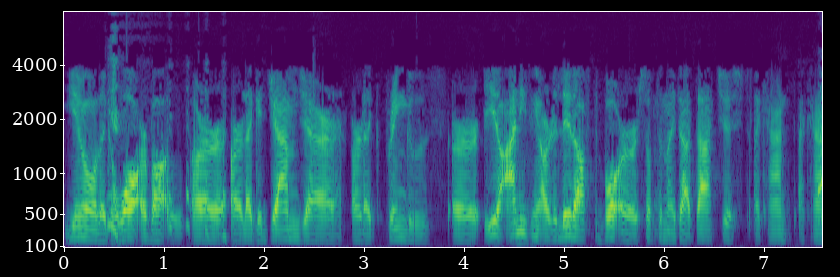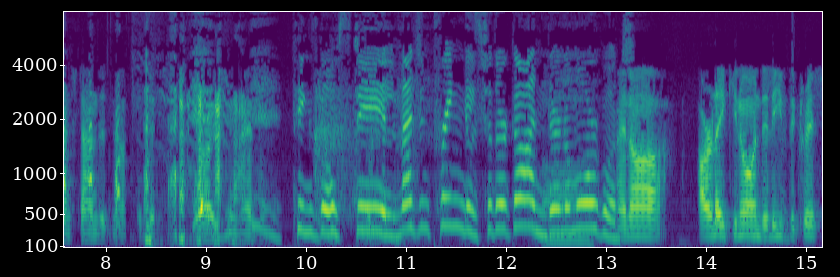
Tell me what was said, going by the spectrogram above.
you know, like a water bottle or or like a jam jar or like Pringles or you know anything, or the lid off the butter or something like that. That just I can't I can't stand it now. Just. Things go stale. Imagine Pringles, so they're gone. They're no Oh, more good. I know. Or like you know, when they leave the crisps,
